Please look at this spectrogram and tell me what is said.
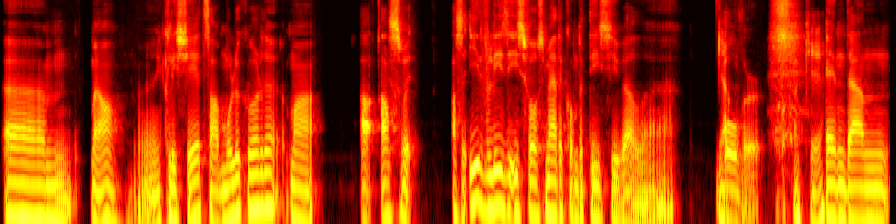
Ehm, maar ja, een cliché, het zal moeilijk worden. Maar als we, als ze hier verliezen, is volgens mij de competitie wel Ja. over. En dan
